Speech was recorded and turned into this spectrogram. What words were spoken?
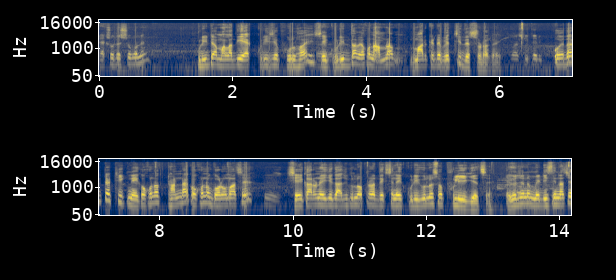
একশো দেড়শো বলে? কুড়িটা মালা দিয়ে এক কুড়ি যে ফুল হয় সেই কুড়ির দাম এখন আমরা মার্কেটে বেচছি দেড়শো টাকায়। ওয়েদারটা ঠিক নেই কখনো ঠান্ডা কখনো গরম আছে। সেই কারণে এই যে গাছগুলো আপনারা দেখছেন এই কুড়িগুলো সব ফুলিয়ে গিয়েছে। এগুলোর জন্য মেডিসিন আছে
